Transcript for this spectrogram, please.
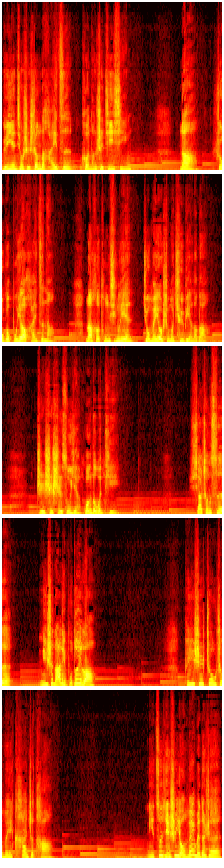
原因就是生的孩子可能是畸形。那如果不要孩子呢？那和同性恋就没有什么区别了吧？只是世俗眼光的问题。夏承思，你是哪里不对了？裴氏皱着眉看着他。你自己是有妹妹的人，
